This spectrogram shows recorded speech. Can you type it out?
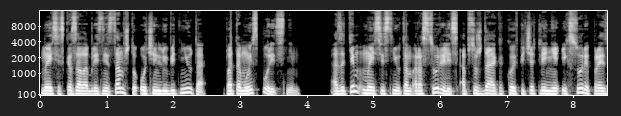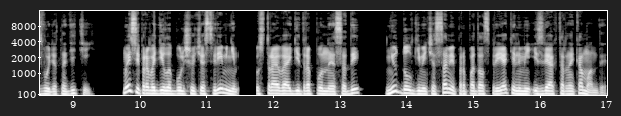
Месси сказала близнецам, что очень любит Ньюта, потому и спорит с ним. А затем Месси с Ньютом рассорились, обсуждая, какое впечатление их ссоры производят на детей. Месси проводила большую часть времени, устраивая гидропонные сады, Ньют долгими часами пропадал с приятелями из реакторной команды.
